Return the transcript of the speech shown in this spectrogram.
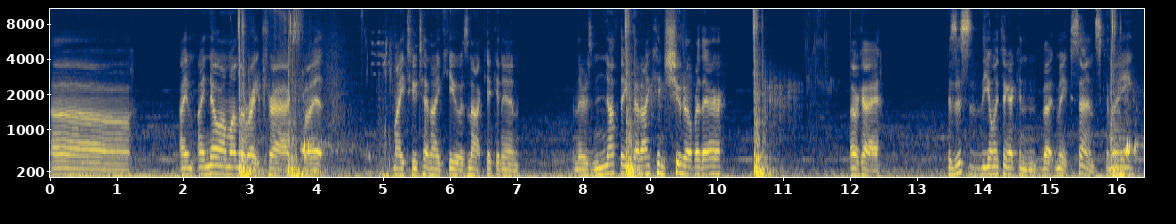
Uh, I I know I'm on the right track, but my 210 IQ is not kicking in, and there's nothing that I can shoot over there. Okay, because this is the only thing I can that makes sense. Can I?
